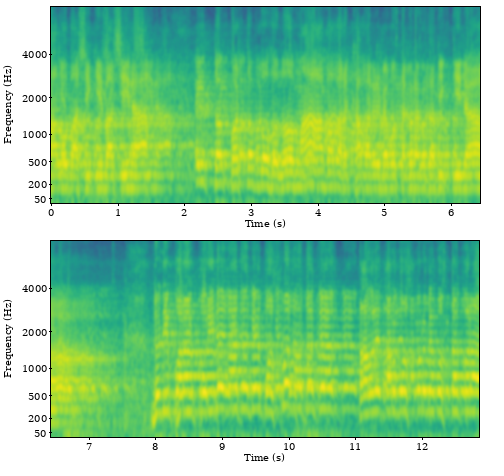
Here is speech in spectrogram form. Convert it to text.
ভালোবাসি কি বাসি না? এই তো কর্তব্য হলো মা বাবার খাবারের ব্যবস্থা করার কথা ঠিক কিনা? যদি পরার পরিচয় না থাকে, বস্ত্র না থাকে, তাহলে তার বস্ত্র ব্যবস্থা করা।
